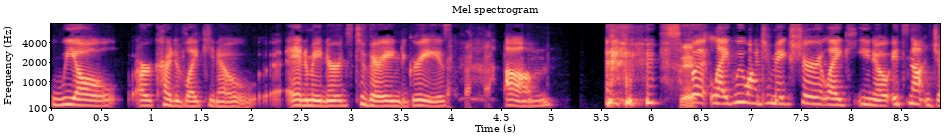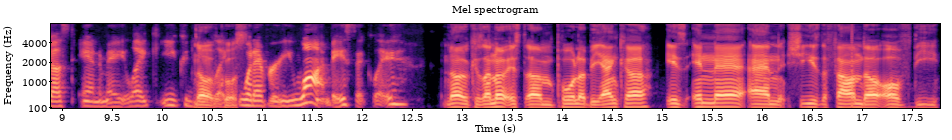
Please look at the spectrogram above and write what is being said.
we all are kind of like you know anime nerds to varying degrees. um, but like we want to make sure like you know it's not just anime. Like you could no, do like course. whatever you want, basically. No, because I noticed um, Paula Bianca is in there, and she's the founder of the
